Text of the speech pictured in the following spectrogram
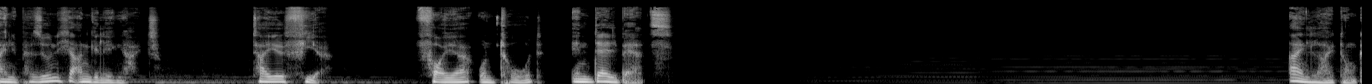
Eine persönliche Angelegenheit. Teil 4. Feuer und Tod in Delberts. Einleitung.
